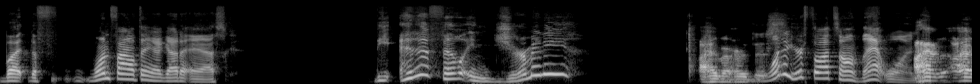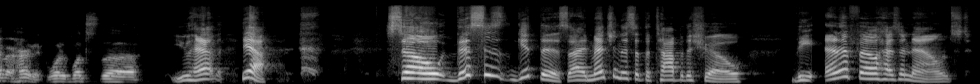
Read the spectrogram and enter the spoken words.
but the f- one final thing I got to ask: the NFL in Germany I haven't heard this. What are your thoughts on that one? I haven't. I haven't heard it. What? What's the? You have? Yeah. So this is get this. I mentioned this at the top of the show. The NFL has announced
